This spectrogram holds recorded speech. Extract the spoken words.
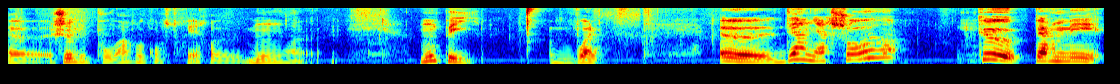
euh, je vais pouvoir reconstruire euh, mon, mon pays. Voilà. dernière chose que permet,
